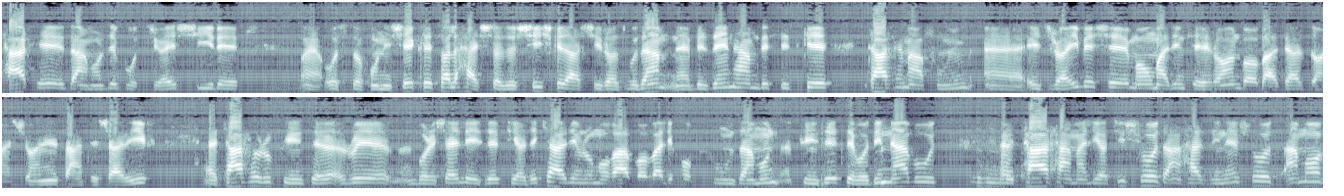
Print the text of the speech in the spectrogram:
طرح در مورد بطری های شیر استخونی شکل سال 86 که در شیراز بودم به ذهن هم رسید که طرح مفهومی اجرایی بشه. ما اومدیم تهران با بعضی از دانشجویان سنت شریف. طرح رو پرینتر روی برش های لیزر پیاده کردیم رو مقوا. ولی خب اون زمان پرینتر سبودی نبود. طرح عملیاتی شد هزینه شد اما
